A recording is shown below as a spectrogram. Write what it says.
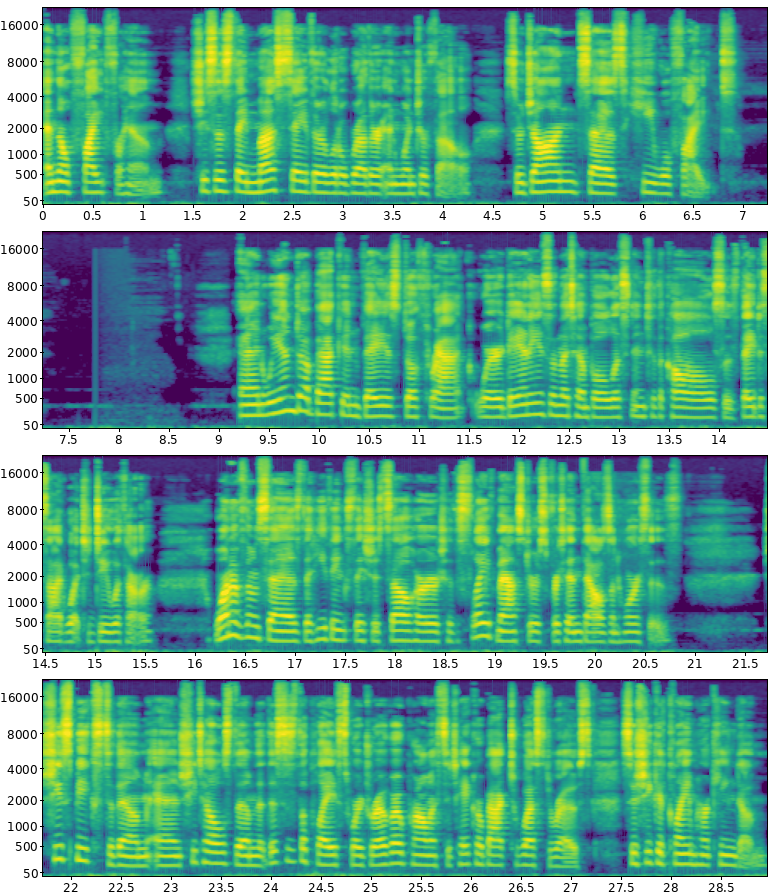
and they'll fight for him. She says they must save their little brother and Winterfell. So Jon says he will fight. And we end up back in Vaes Dothrak, where Dany's in the temple listening to the khals as they decide what to do with her. One of them says that he thinks they should sell her to the slave masters for 10,000 horses. She speaks to them and she tells them that this is the place where Drogo promised to take her back to Westeros so she could claim her kingdom.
